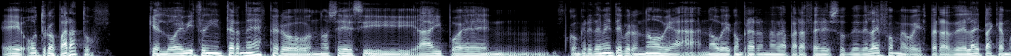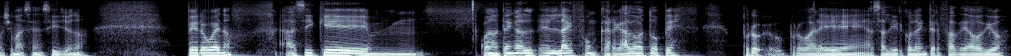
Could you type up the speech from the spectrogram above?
eh, otro aparato que lo he visto en internet, pero no sé si hay pues concretamente, pero no voy a, no voy a comprar nada para hacer eso desde el iPhone, me voy a esperar desde el iPad, que es mucho más sencillo, ¿no? Pero bueno, así que mm, cuando tenga el, iPhone cargado a tope, probaré a salir con la interfaz de audio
